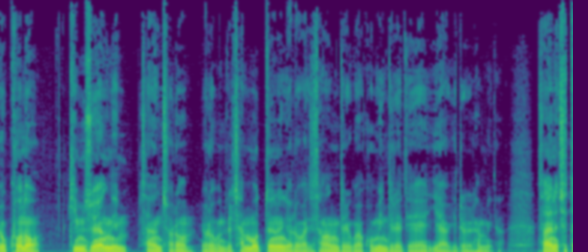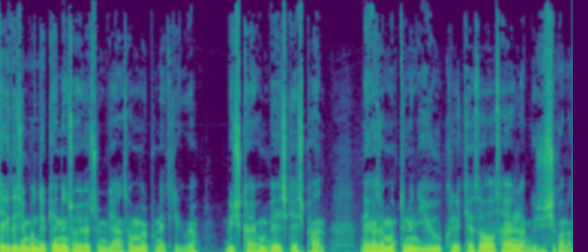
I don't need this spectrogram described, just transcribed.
요 코너 김수양님 사연처럼 여러분들 잠 못 드는 여러 가지 상황들과 고민들에 대해 이야기를 합니다. 사연에 채택이 되신 분들께는 저희가 준비한 선물 보내드리고요. 뮤직하이 홈페이지 게시판 내가 잠 못 드는 이유 클릭해서 사연을 남겨주시거나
